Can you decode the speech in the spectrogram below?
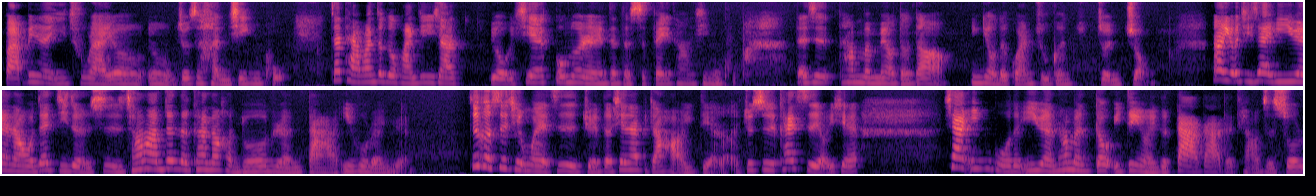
把病人移出来又，又又就是很辛苦。在台湾这个环境下，有一些工作人员真的是非常辛苦，但是他们没有得到应有的关注跟尊重。那尤其在医院啊，我在急诊室常常真的看到很多人打医护人员，这个事情我也是觉得现在比较好一点了，就是开始有一些。像英国的医院，他们都一定有一个大大的条子，说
